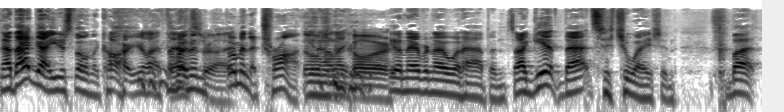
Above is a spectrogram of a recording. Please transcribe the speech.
now that guy you just throw in the car. You're like throw him in, right. throw him in the trunk. Throw you him know, in the like, car. He'll never know what happened. So I get that situation, but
